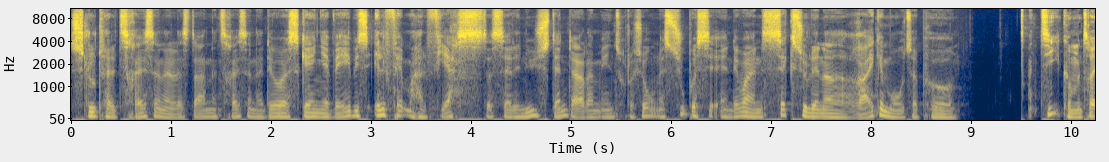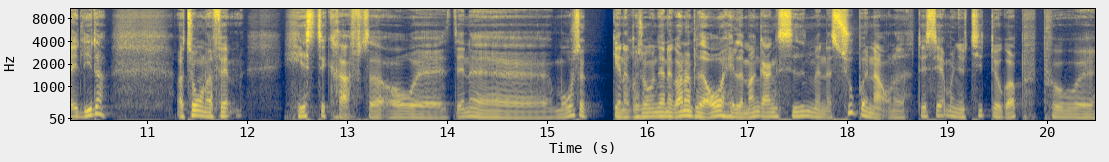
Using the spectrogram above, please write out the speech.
slut 50'erne eller starten af 60'erne. Det var Scania Vabis L75, der satte nye standarder med introduktion af Superserien. Det var en 6-cylindret rækkemotor på 10,3 liter og 205 hestekræfter, og øh, denne motorgeneration, den er godt nok blevet overhældet mange gange siden, men er supernavnet, det ser man jo tit dukke op på, øh,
